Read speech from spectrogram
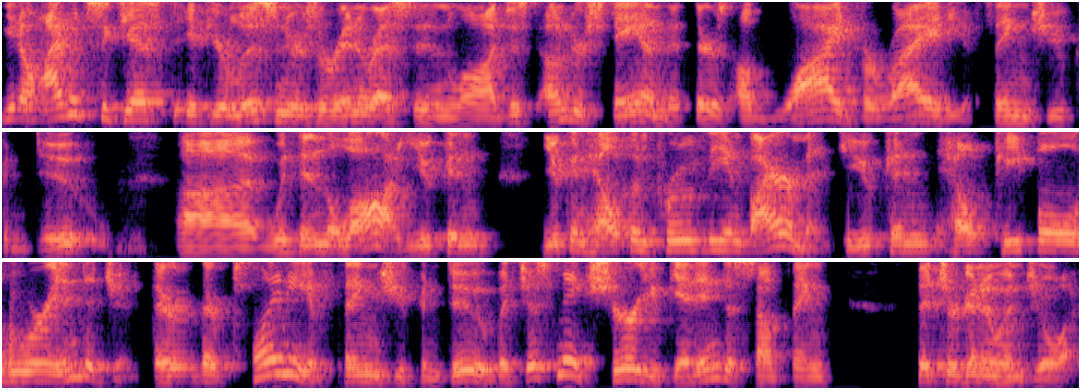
you know, I would suggest if your listeners are interested in law, just understand that there's a wide variety of things you can do uh, within the law. You can you can help improve the environment. You can help people who are indigent. There there are plenty of things you can do, but just make sure you get into something that you're going to enjoy.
